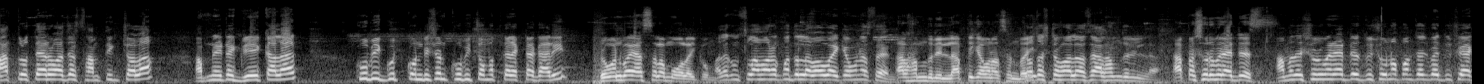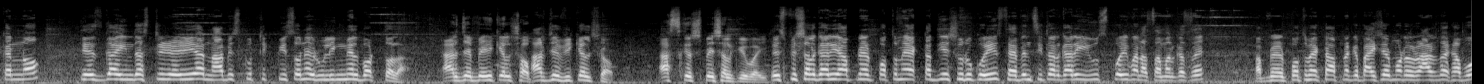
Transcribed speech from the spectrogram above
মাত্র তেরো হাজার সামথিং চলা। আপনার এটা গ্রে কালার খুবই গুড কন্ডিশন খুবই চমৎকার একটা গাড়ি। রোমান ভাই আসসালামু আলাইকুম। ওয়ালাইকুম সালাম রহমতুল্লাহ। বাবু ভাই কেমন আছেন? আলহামদুলিল্লাহ আপনি কেমন আছেন ভাই? যথেষ্ট ভালো আছে আলহামদুলিল্লাহ। আপনার শোরুমের অ্যাড্রেস আমাদের শোরুমের অ্যাড্রেস দুশো উনপঞ্চাশ বাই দুশো একান্ন তেজগাঁ ইন্ডাস্ট্রির এরিয়া নাবিস্কুট ঠিক পিছনে রুলিং মেল বটতলা। আর যে ভেহিকেল শপ আর যে ভেহিকেল শপ আজকে স্পেশাল কি ভাই? স্পেশাল গাড়ি আপনার প্রথমে একটা দিয়ে শুরু করি সেভেন সিটার গাড়ি ইউজ পরিমাণ আছে আমার কাছে। আপনার প্রথমে একটা আপনাকে বাইশের মডেল রাশ দেখাবো।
